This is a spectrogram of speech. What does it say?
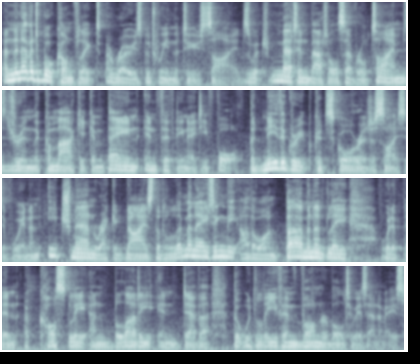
An inevitable conflict arose between the two sides, which met in battle several times during the Komaki campaign in 1584. But neither group could score a decisive win, and each man recognized that eliminating the other one permanently would have been a costly and bloody endeavor that would leave him vulnerable to his enemies.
